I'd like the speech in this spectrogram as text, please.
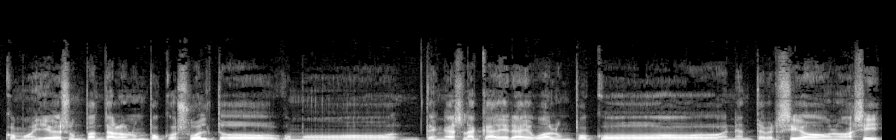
como lleves un pantalón un poco suelto, o como tengas la cadera igual un poco en anteversión o así,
